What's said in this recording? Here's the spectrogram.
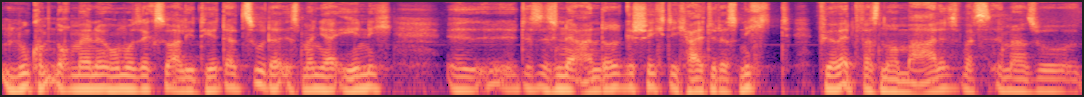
Und nun kommt noch meine Homosexualität dazu, da ist man ja eh nicht, äh, das ist eine andere Geschichte. Ich halte das nicht für etwas Normales, was immer so,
